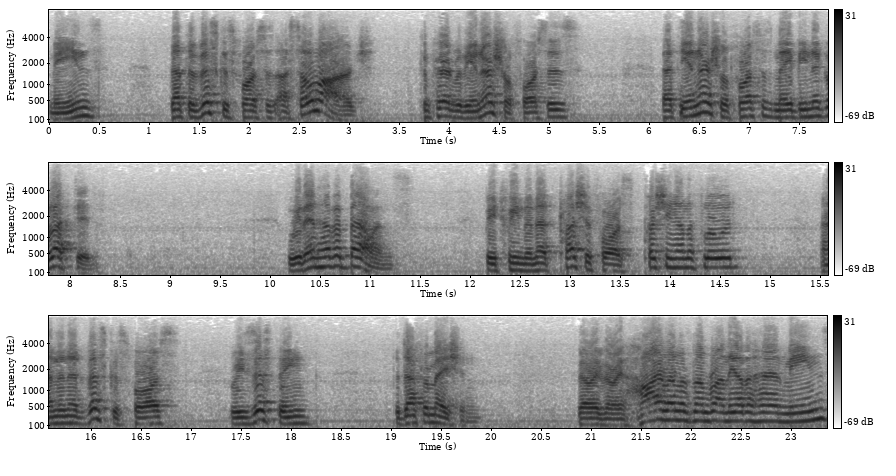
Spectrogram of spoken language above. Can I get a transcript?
means that the viscous forces are so large compared with the inertial forces that the inertial forces may be neglected. We then have a balance between the net pressure force pushing on the fluid and the net viscous force resisting the deformation. Very, very high Reynolds number, on the other hand, means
